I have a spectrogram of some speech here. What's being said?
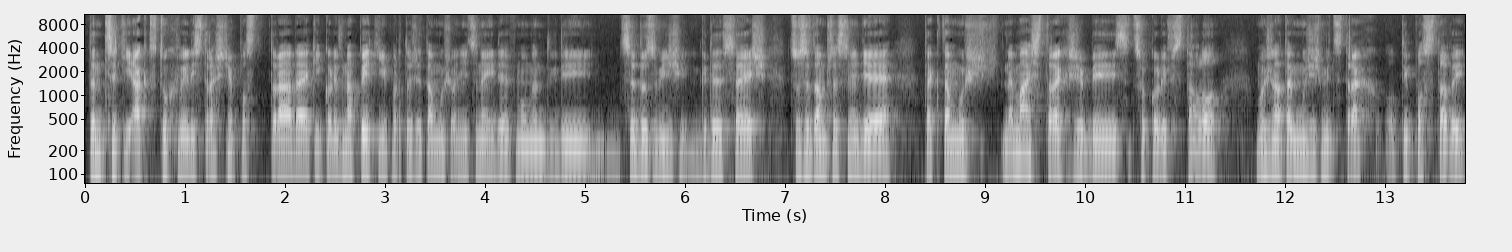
ten třetí akt v tu chvíli strašně postrádá jakýkoliv napětí, protože tam už o nic nejde. V moment, kdy se dozvíš, kde seš, co se tam přesně děje, tak tam už nemáš strach, že by se cokoliv stalo. Možná tak můžeš mít strach o ty postavy,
